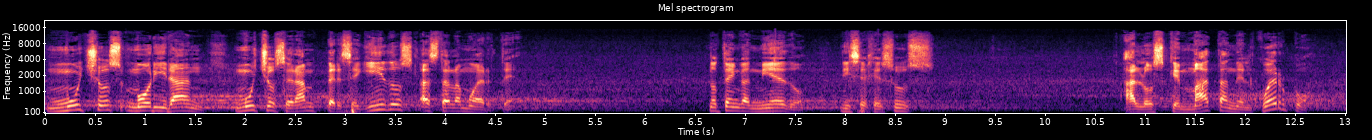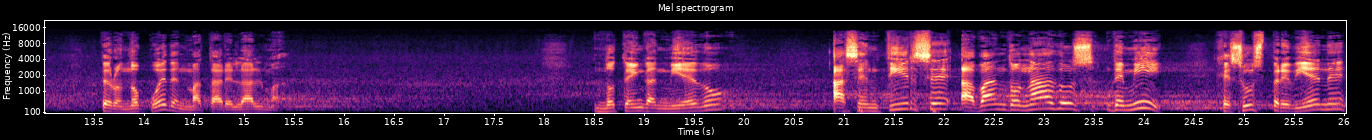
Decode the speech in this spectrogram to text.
muchos morirán, muchos serán perseguidos hasta la muerte. No tengan miedo, dice Jesús, a los que matan el cuerpo, pero no pueden matar el alma no tengan miedo a sentirse abandonados de mí. Jesús previene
